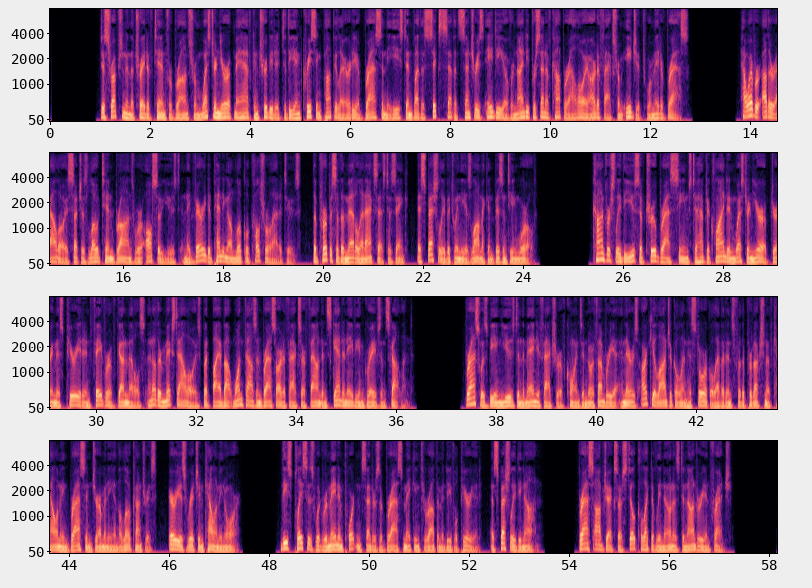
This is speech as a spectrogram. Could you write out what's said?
Disruption in the trade of tin for bronze from Western Europe may have contributed to the increasing popularity of brass in the East, and by the 6th 7th centuries AD, over 90% of copper alloy artifacts from Egypt were made of brass. However, other alloys such as low tin bronze were also used, and they vary depending on local cultural attitudes, the purpose of the metal, and access to zinc, especially between the Islamic and Byzantine world. Conversely, the use of true brass seems to have declined in Western Europe during this period in favor of gunmetals and other mixed alloys, but by about 1,000 brass artifacts are found in Scandinavian graves in Scotland. Brass was being used in the manufacture of coins in Northumbria, and there is archaeological and historical evidence for the production of calamine brass in Germany and the Low Countries, areas rich in calamine ore. These places would remain important centers of brass making throughout the medieval period, especially Dinant. Brass objects are still collectively known as dinanderie in French.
